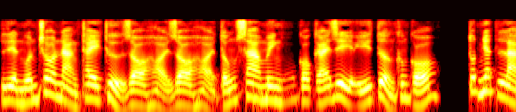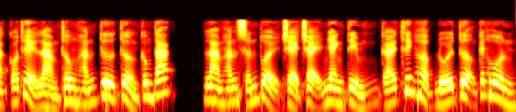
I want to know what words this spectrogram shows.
liền muốn cho nàng thay thử dò hỏi dò hỏi Tống Sa Minh có cái gì ý tưởng không có, tốt nhất là có thể làm thông hắn tư tưởng công tác, làm hắn sấn tuổi trẻ chạy nhanh tìm cái thích hợp đối tượng kết hôn,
